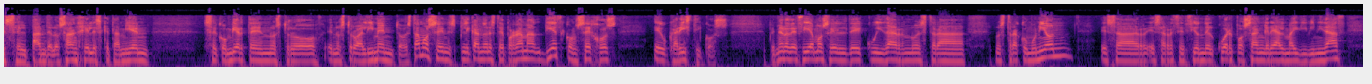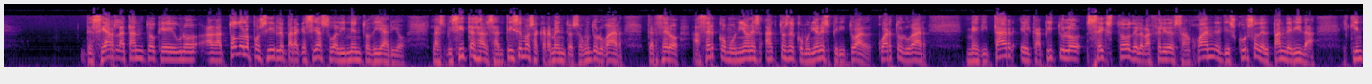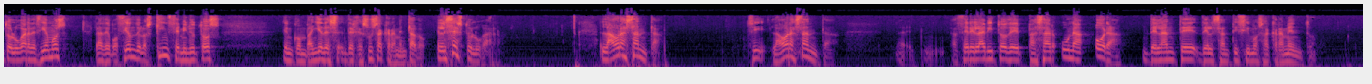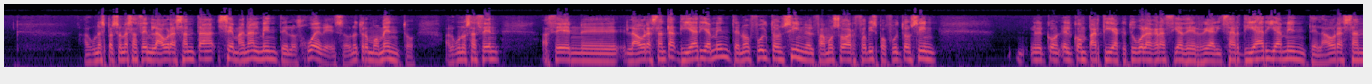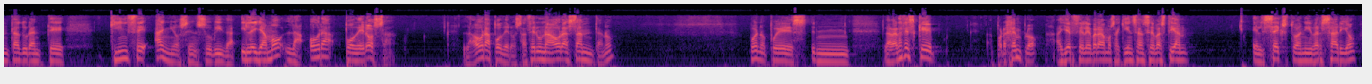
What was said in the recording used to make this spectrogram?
Es el pan de los ángeles que también se convierte en nuestro, en nuestro alimento. Estamos explicando en este programa diez consejos eucarísticos. Primero decíamos el de cuidar nuestra, nuestra comunión, esa, esa recepción del cuerpo, sangre, alma y divinidad, desearla tanto que uno haga todo lo posible para que sea su alimento diario. Las visitas al Santísimo Sacramento, en segundo lugar. Tercero, hacer comuniones, actos de comunión espiritual. Cuarto lugar, meditar el capítulo sexto del Evangelio de San Juan, el discurso del pan de vida. El quinto lugar, decíamos, la devoción de los quince minutos en compañía de, Jesús sacramentado. El sexto lugar, la hora santa. Sí, la hora santa hacer el hábito de pasar una hora delante del Santísimo Sacramento. Algunas personas hacen la hora santa semanalmente, los jueves o en otro momento. Algunos hacen, hacen eh, la hora santa diariamente, ¿no? Fulton Sin, el famoso arzobispo Fulton Sin, él, él, compartía que tuvo la gracia de realizar diariamente la hora santa durante 15 años en su vida y le llamó la hora poderosa la hora poderosa, hacer una hora santa, ¿no? Bueno, pues mmm, la verdad es que, por ejemplo, ayer celebramos aquí en San Sebastián el sexto aniversario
